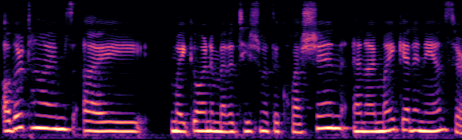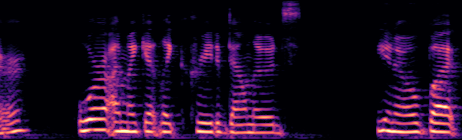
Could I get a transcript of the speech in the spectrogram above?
Other times I might go into meditation with a question and I might get an answer or I might get like creative downloads, you know, but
